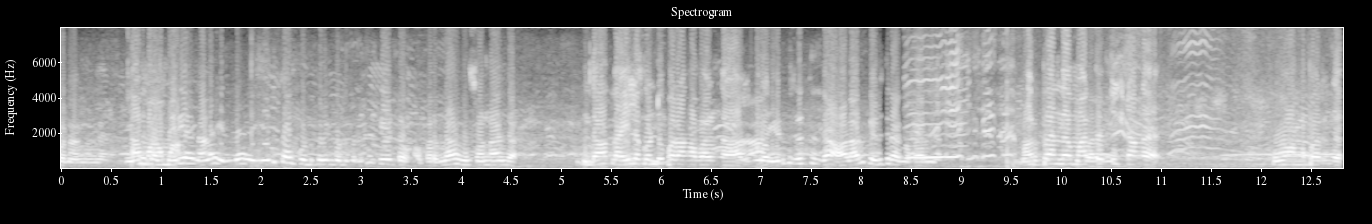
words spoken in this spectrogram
போனாங்க. தெரியாதனால என்ன எதுக்காக கொண்டு போறீங்க கொண்டு போறீங்கன்னு கேட்டோம். அப்புறம் தான் அவங்க சொன்னாங்க. இந்த கையில கொண்டு போறாங்க பாருங்க எடுத்துட்டு எடுத்து இந்த ஆளாளுக்கு எடுத்துறாங்க பாருங்க. இப்ப அந்த மரத்தை தூக்கிட்டாங்க. போவாங்க பாருங்க.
